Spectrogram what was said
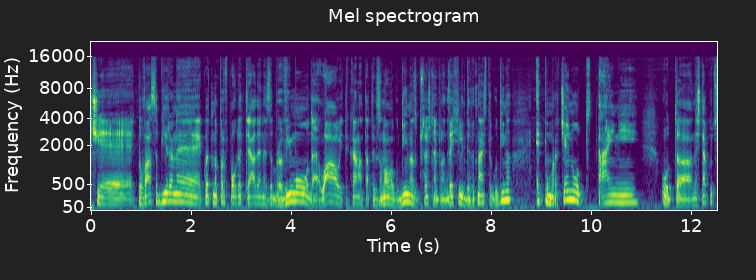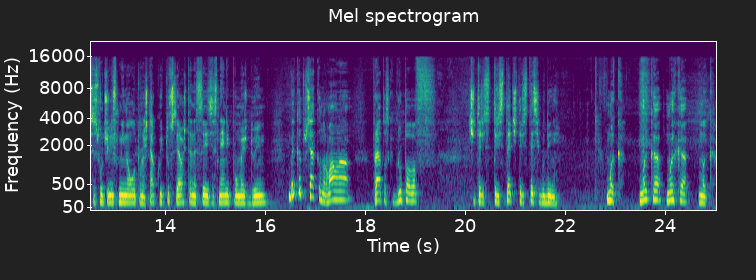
че това събиране, което на първ поглед трябва да е незабравимо, да е вау и така нататък за нова година, за посрещането на 2019 година, е помрачено от тайни, от а, неща, които се случили в миналото, неща, които все още не са изяснени помежду им. Бе като всяка нормална приятелска група в 30-40 си години. Мъка, мъка, мъка, мъка.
